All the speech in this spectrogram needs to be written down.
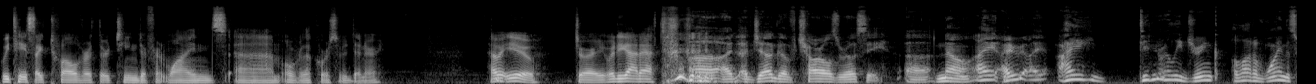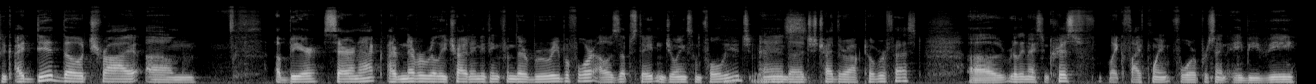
we taste like twelve or thirteen different wines um, over the course of a dinner. How about you, Jory? What do you got after? uh, a, a, jug of Charles Rossi. Uh, no, I, I, I, I didn't really drink a lot of wine this week. I did though try. Um, a beer, Saranac. I've never really tried anything from their brewery before. I was upstate enjoying some foliage nice. and uh, just tried their Oktoberfest. Uh, really nice and crisp, like 5.4% ABV,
